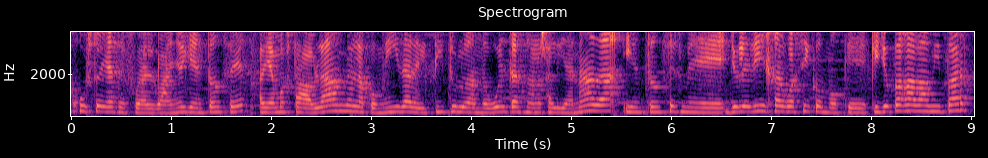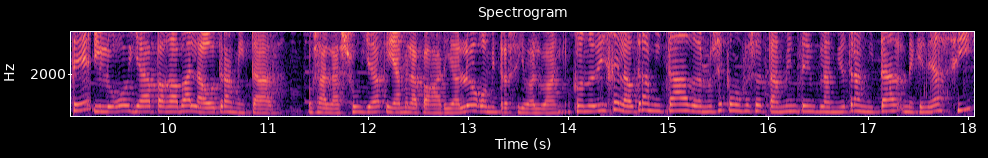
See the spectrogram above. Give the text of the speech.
justo ella se fue al baño y entonces habíamos estado hablando en la comida del título, dando vueltas, no nos salía nada y entonces me, yo le dije algo así como que, que yo pagaba mi parte y luego ya pagaba la otra mitad o sea, la suya, que ya me la pagaría luego mientras iba al baño. Cuando dije la otra mitad, o no sé cómo fue exactamente, en plan mi otra mitad, me quedé así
